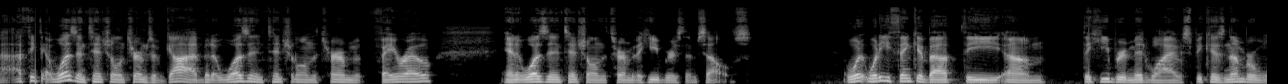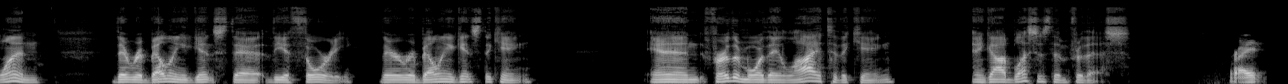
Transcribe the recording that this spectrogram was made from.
I think that was intentional in terms of God, but it wasn't intentional in the term Pharaoh and it wasn't intentional in the term of the Hebrews themselves. What what do you think about the um, the Hebrew midwives? Because number one, they're rebelling against the the authority. They're rebelling against the king, and furthermore, they lie to the king, and God blesses them for this. Right.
